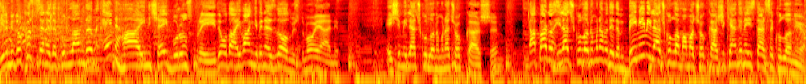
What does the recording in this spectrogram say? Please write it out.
29 senede kullandığım en hain şey burun spreyiydi. O da hayvan gibi nezle olmuştum o yani. Eşim ilaç kullanımına çok karşı. Ya pardon ilaç kullanımına mı dedim? Benim ilaç kullanmama çok karşı. Kendi ne isterse kullanıyor.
